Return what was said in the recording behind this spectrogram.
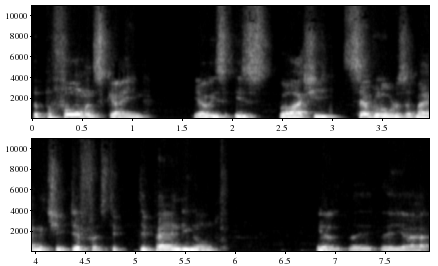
the performance gain, you know, is, is well, actually several orders of magnitude difference de depending on, you know, the, the, uh,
